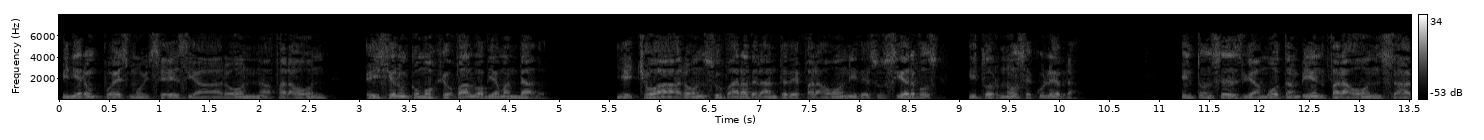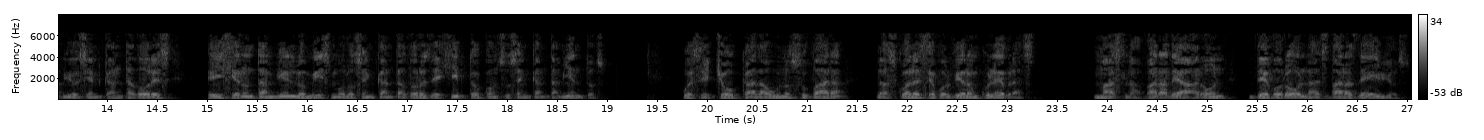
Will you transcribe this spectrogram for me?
Vinieron pues Moisés y Aarón a Faraón, e hicieron como Jehová lo había mandado. Y echó a Aarón su vara delante de Faraón y de sus siervos, y tornóse culebra. Entonces llamó también Faraón sabios y encantadores, e hicieron también lo mismo los encantadores de Egipto con sus encantamientos. Pues echó cada uno su vara, las cuales se volvieron culebras. Mas la vara de Aarón devoró las varas de ellos.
